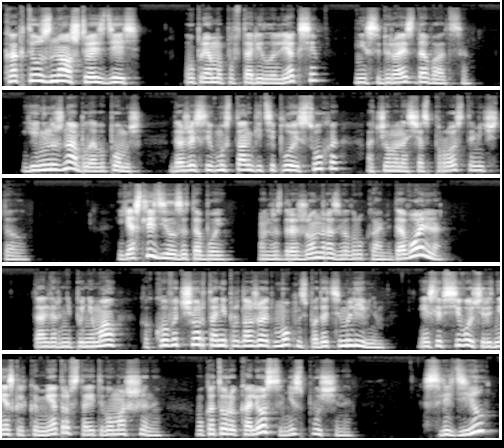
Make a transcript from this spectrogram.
Как ты узнал, что я здесь? упрямо повторила Лекси, не собираясь сдаваться. Ей не нужна была его помощь, даже если в Мустанге тепло и сухо, о чем она сейчас просто мечтала. Я следил за тобой. Он раздраженно развел руками. Довольно? Тайлер не понимал, какого черта они продолжают мокнуть под этим ливнем, если всего через несколько метров стоит его машина, у которой колеса не спущены. Следил?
